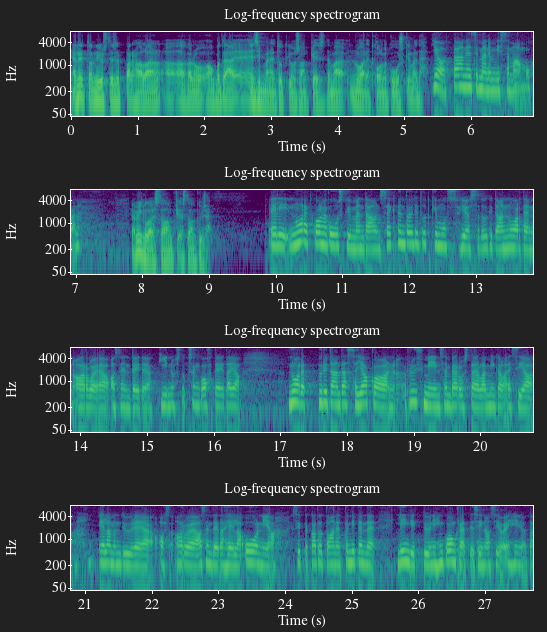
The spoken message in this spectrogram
Ja nyt on just se parhaillaan alkanut, onko tämä ensimmäinen tutkimushankkeessa tämä Nuoret 360? Joo, tämä on ensimmäinen, missä mä oon mukana. Ja minkälaisesta hankkeesta on kyse? Eli Nuoret 360 on segmentointitutkimus, jossa tutkitaan nuorten arvoja, asenteita ja kiinnostuksen kohteita. Ja nuoret pyritään tässä jakamaan ryhmiin sen perusteella, minkälaisia elämäntyylejä, arvoja ja asenteita heillä on. Ja sitten katsotaan, että miten ne linkittyy niihin konkreettisiin asioihin, joita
